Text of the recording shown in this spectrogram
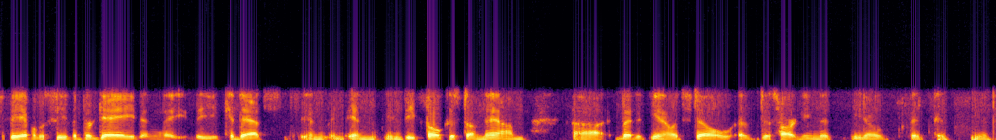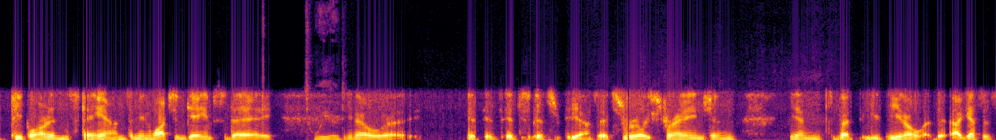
to be able to see the brigade and the, the cadets and, and, and be focused on them uh, but it, you know, it's still uh, disheartening that you know that, that you know people aren't in the stands. I mean, watching games today, it's weird. You know, uh, it, it, it's it's yeah, it's really strange and and but you, you know, I guess it's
